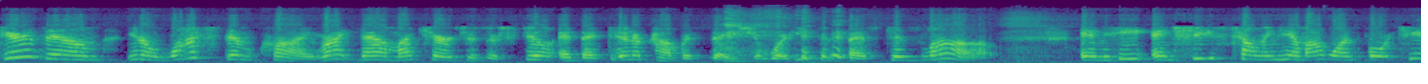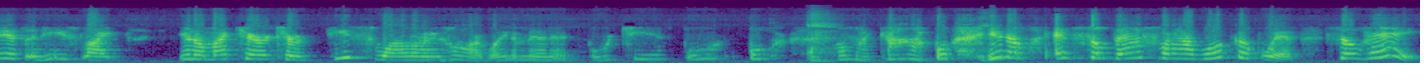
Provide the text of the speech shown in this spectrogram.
Hear them you know watch them crying. Right now my characters are still at that dinner conversation where he confessed his love. And he and she's telling him i want four kids. And he's like you know my character he's swallowing hard. Wait a minute. Four kids? Four? Four? Oh my god. Four. you know and so that's what i woke up with. So hey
